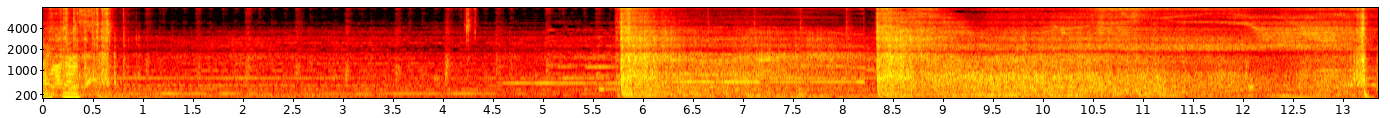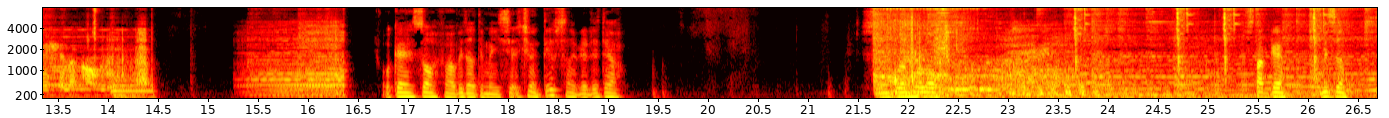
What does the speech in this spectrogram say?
My god. Ok, rồi, và bây giờ thì mình sẽ chuyển tiếp sang việc tiếp theo. Silver Holo Start game. Mission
